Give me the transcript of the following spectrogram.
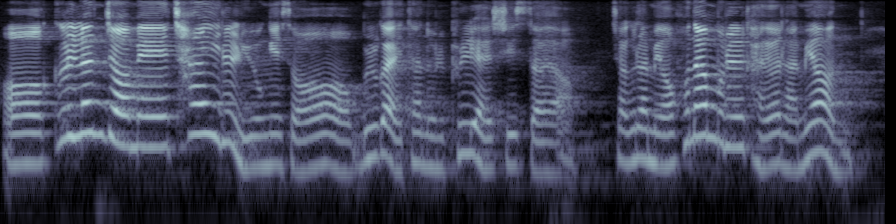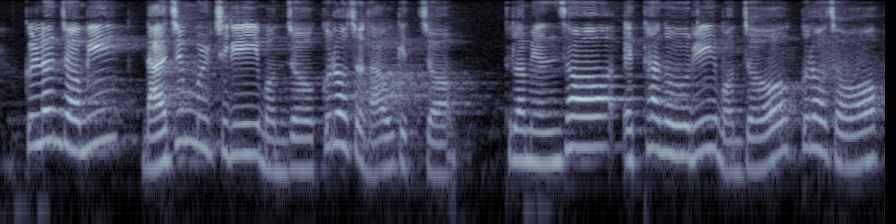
어, 끓는 점의 차이를 이용해서 물과 에탄올을 분리할 수 있어요. 자, 그러면 혼합물을 가열하면 끓는 점이 낮은 물질이 먼저 끓어져 나오겠죠. 그러면서 에탄올이 먼저 끓어져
